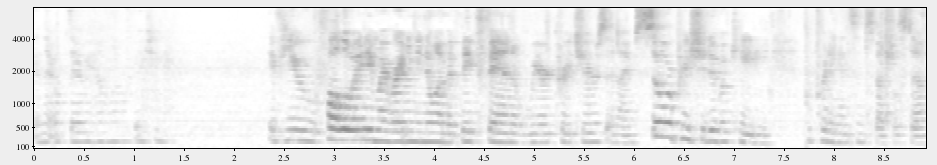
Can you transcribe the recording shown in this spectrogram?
And there up oh, there we have a little fishy. If you follow any of my writing, you know I'm a big fan of weird creatures, and I'm so appreciative of Katie for putting in some special stuff.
